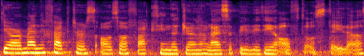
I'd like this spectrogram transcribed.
there are many factors also affecting the generalizability of those data,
